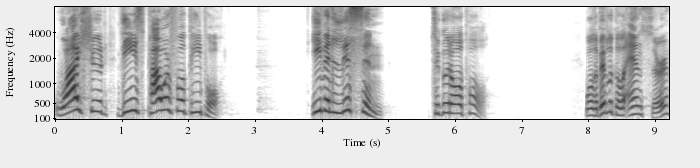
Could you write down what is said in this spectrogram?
Why should these powerful people even listen to good old Paul? Well, the biblical answer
